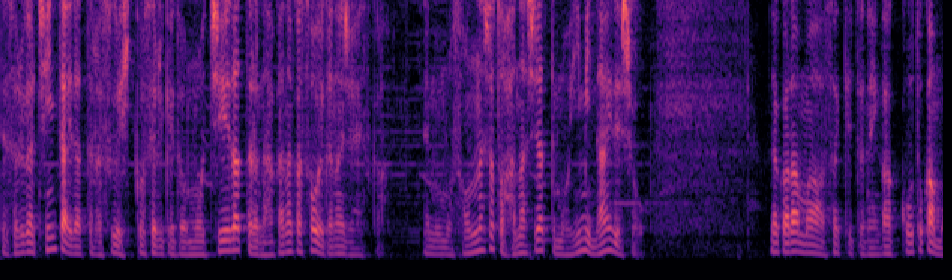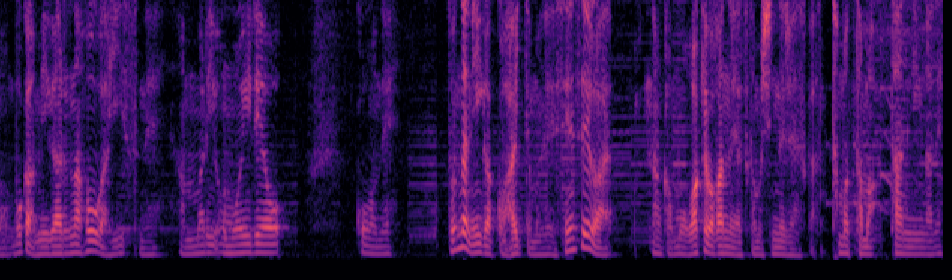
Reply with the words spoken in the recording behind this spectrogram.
でそれが賃貸だったらすぐ引っ越せるけど持ち家だったらなかなかそうはいかないじゃないですか。でももうそんな人と話し合っても意味ないでしょう。だからまあさっき言ったね学校とかも僕は身軽な方がいいっすね。あんまり思い入れをこうねどんなにいい学校入ってもね先生がなんかもうわけわかんないやつかもしれないじゃないですか。たまたま担任がね。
